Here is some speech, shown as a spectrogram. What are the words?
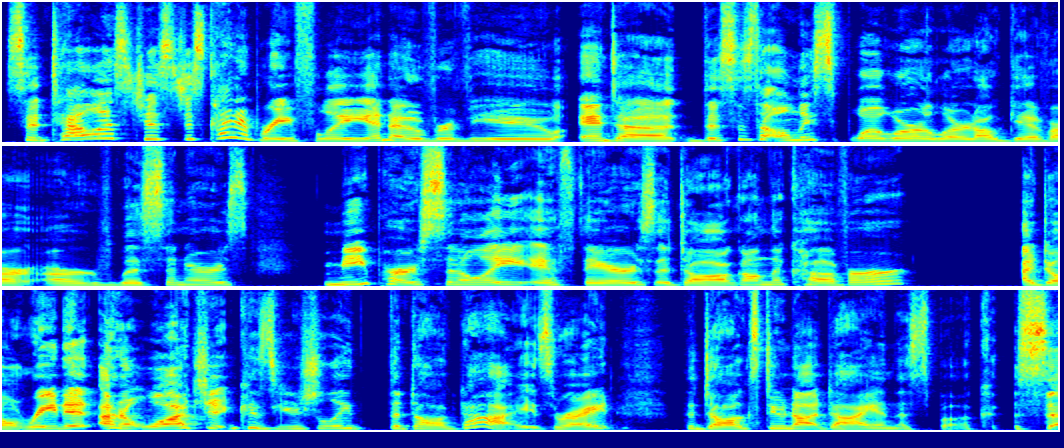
So tell us just just kind of briefly an overview. And uh, this is the only spoiler alert I'll give our, our listeners. Me personally, if there's a dog on the cover, I don't read it. I don't watch it because usually the dog dies, right? The dogs do not die in this book. So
